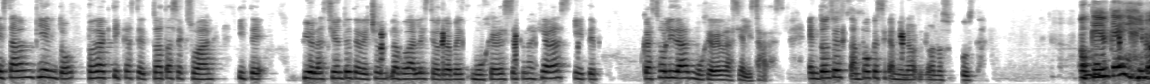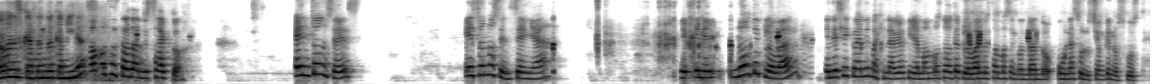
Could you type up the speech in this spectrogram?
estaban viendo prácticas de trata sexual y de violación de derechos laborales de otra vez mujeres extranjeras y de casualidad mujeres racializadas. Entonces tampoco ese camino no nos gusta. Ok, ok, vamos descartando caminos. Vamos descartando, exacto. Entonces, eso nos enseña que en el norte global, en ese gran imaginario que llamamos norte global, no estamos encontrando una solución que nos guste.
